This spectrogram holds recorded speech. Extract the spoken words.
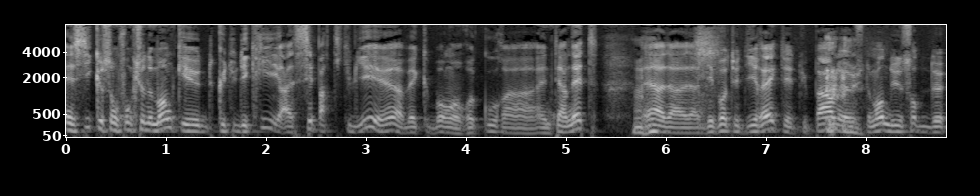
ainsi que son fonctionnement qui que tu décris assez particulier, hein, avec bon recours à Internet, hein, mhm. à, des votes directs, et tu parles justement d'une sorte de,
